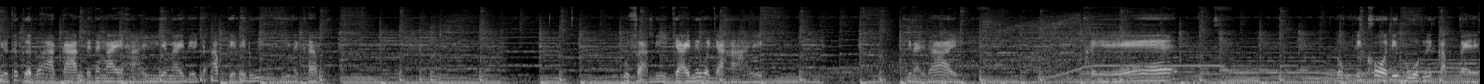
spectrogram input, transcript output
ดี๋ยวถ้าเกิดว่าอาการเป็นยังไงหายดียังไง เดี๋ยวจะอัปเดตให้ดูอีกทีนะครับอุตส่าห์ดีใจนึกว่าจะหาย ที่ไหนได้แผลตรงที่ข้อที่บวมนี่กลับแตก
